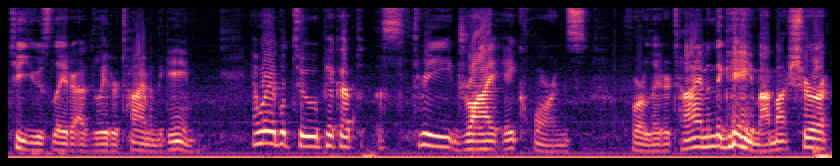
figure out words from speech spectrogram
to use later at a later time in the game. And we're able to pick up three dry acorns for a later time in the game. I'm not sure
